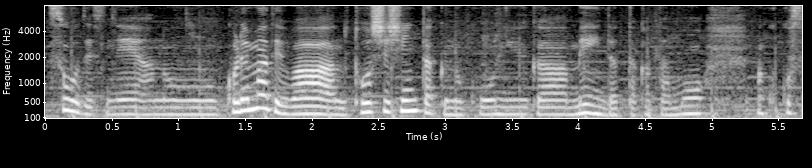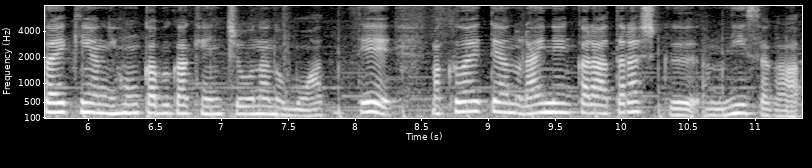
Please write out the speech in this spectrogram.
そうですねあのこれまではあの投資信託の購入がメインだった方も、まあ、ここ最近は日本株が堅調なのもあって、まあ、加えてあの来年から新しくあの NISA が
